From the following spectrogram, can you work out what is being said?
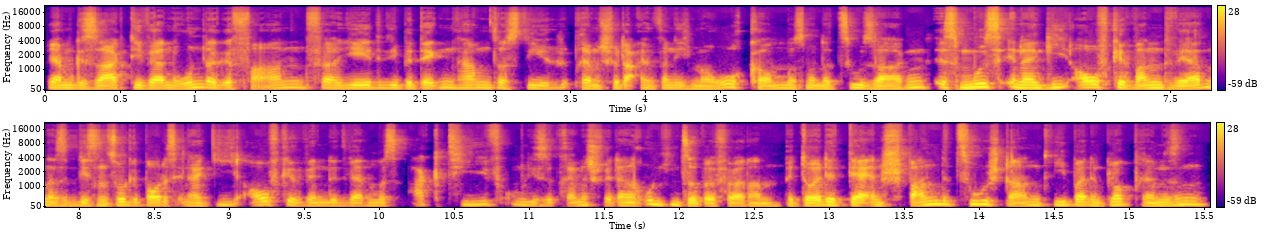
Wir haben gesagt, die werden runtergefahren für jede, die Bedenken haben, dass die Bremsschwere da einfach nicht mehr hochkommen, muss man dazu sagen. Es muss Energie aufgewandt werden, also die sind so gebaut, dass Energie aufgewendet werden muss, aktiv, um diese Bremsschwerter nach unten zu befördern. Bedeutet, der entspannte Zustand, wie bei den Blockbremsen,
